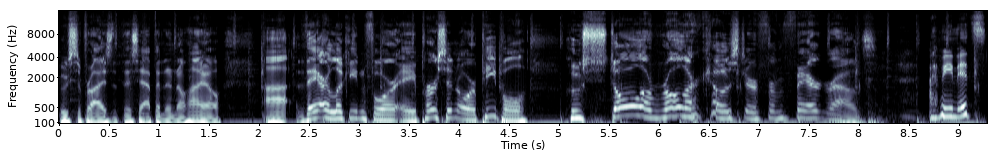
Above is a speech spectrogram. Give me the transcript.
who's surprised that this happened in Ohio, uh, they are looking for a person or people who stole a roller coaster from fairgrounds. I mean, it's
